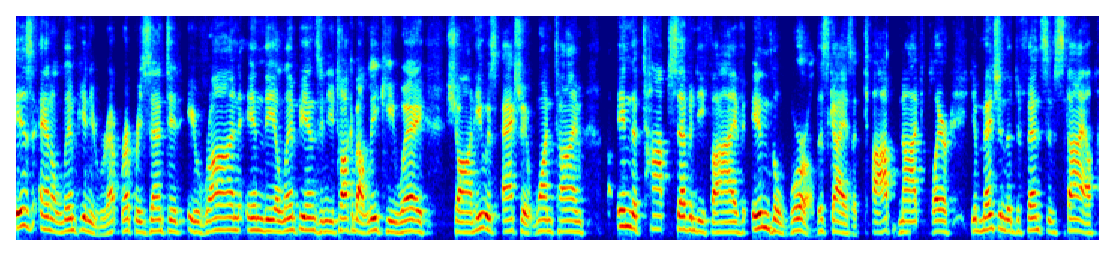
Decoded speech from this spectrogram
is an Olympian. He rep represented Iran in the Olympians. And you talk about Li Kewei, Sean. He was actually at one time in the top 75 in the world. This guy is a top notch player. You mentioned the defensive style.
